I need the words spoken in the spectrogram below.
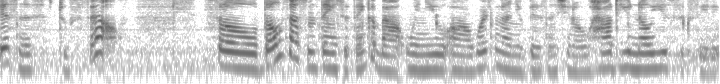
business to sell? So those are some things to think about when you are working on your business. You know, how do you know you've succeeded?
